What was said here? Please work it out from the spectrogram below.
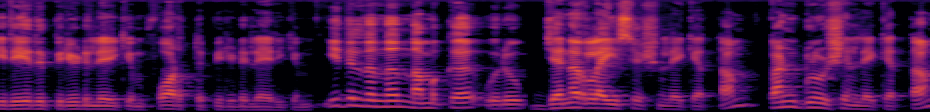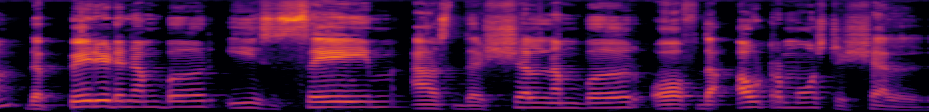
ഇത് ഏത് പീരീഡിലേക്കും? ഫോർത്ത് പീരീഡിലായിരിക്കും. ഇതിൽ നിന്ന് നമുക്ക് ഒരു ജനറലൈസേഷനിലേക്ക് എത്താം. കൺക്ലൂഷനിലേക്ക് എത്താം. The period number is same as the shell number of the outermost shell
